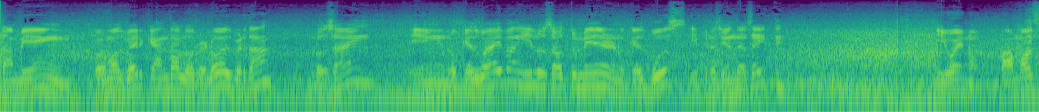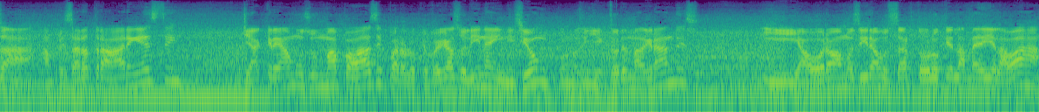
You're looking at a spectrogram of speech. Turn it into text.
también podemos ver que andan los relojes, ¿verdad? los AEN en lo que es Wyban y los Autometer en lo que es bus y presión de aceite y bueno, vamos a empezar a trabajar en este ya creamos un mapa base para lo que fue gasolina e ignición con los inyectores más grandes y ahora vamos a ir a ajustar todo lo que es la media y la baja.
